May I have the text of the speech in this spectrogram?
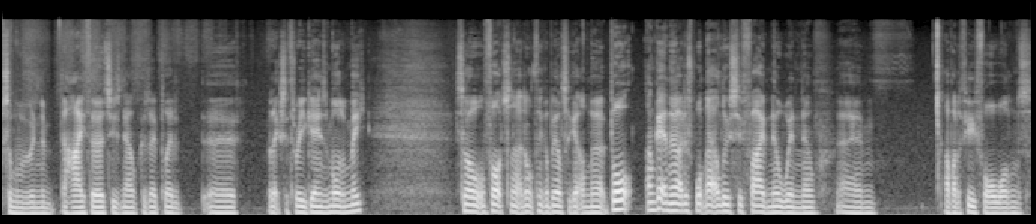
some of them are in the, the high thirties now because they played uh, an extra three games more than me. So unfortunately, I don't think I'll be able to get on there. But I'm getting there. I just want that elusive five 0 win now. Um, I've had a few four ones.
